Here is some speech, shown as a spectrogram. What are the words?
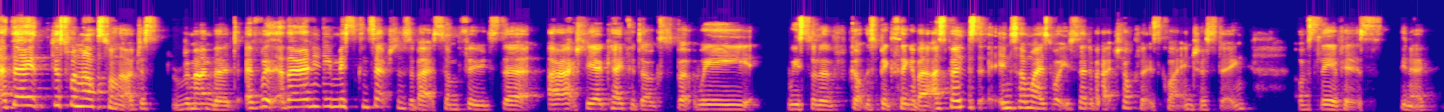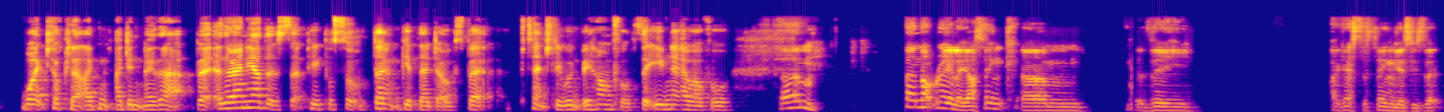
Are there just one last one that I've just remembered? Are there any misconceptions about some foods that are actually okay for dogs, but we we sort of got this big thing about. I suppose in some ways what you said about chocolate is quite interesting. Obviously, if it's you know white chocolate, I didn't, I didn't know that. But are there any others that people sort of don't give their dogs, but potentially wouldn't be harmful that you know of? Or um, no, not really. I think um, the I guess the thing is is that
